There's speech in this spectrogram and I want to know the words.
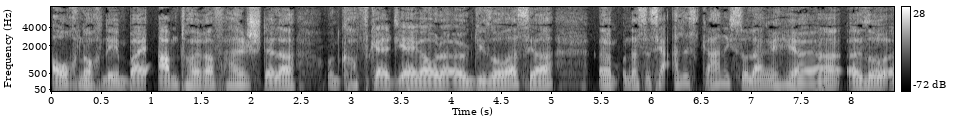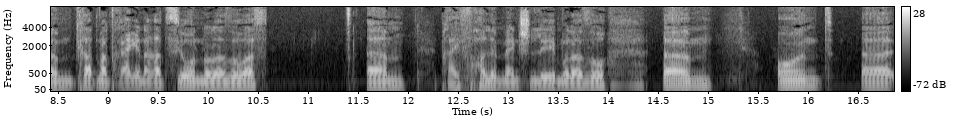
auch noch nebenbei Abenteurer, Fallensteller und Kopfgeldjäger oder irgendwie sowas, ja. Ähm, und das ist ja alles gar nicht so lange her, ja. Also ähm, gerade mal drei Generationen oder sowas. Ähm, drei volle Menschenleben oder so. Ähm, und äh,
